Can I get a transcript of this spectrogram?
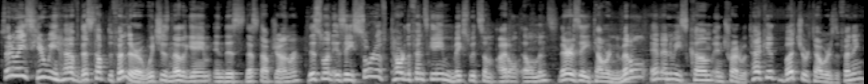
So anyways, here we have Desktop Defender, which is another game in this desktop genre. This one is a sort of tower defense game mixed with some idle elements. There is a tower in the middle, and enemies come and try to attack it, but your tower is defending.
